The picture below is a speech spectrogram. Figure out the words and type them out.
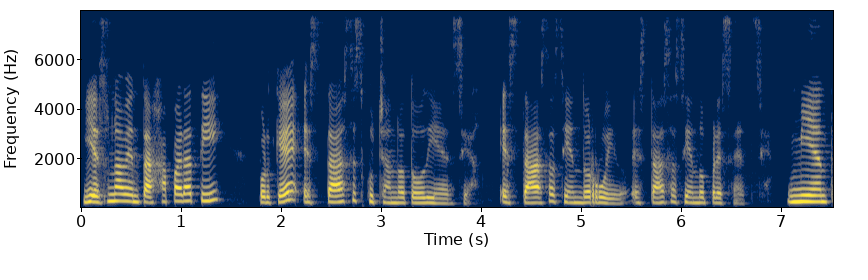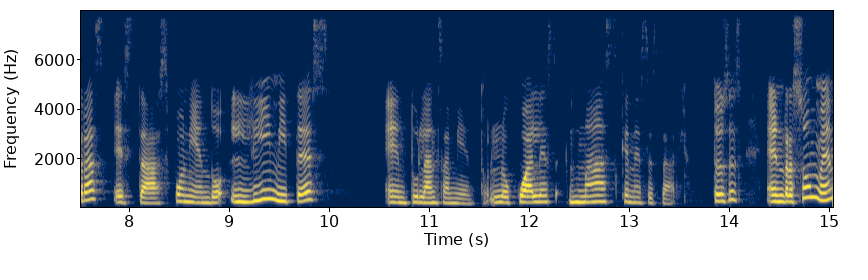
y es una ventaja para ti porque estás escuchando a tu audiencia, estás haciendo ruido, estás haciendo presencia, mientras estás poniendo límites en tu lanzamiento, lo cual es más que necesario. Entonces, en resumen,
